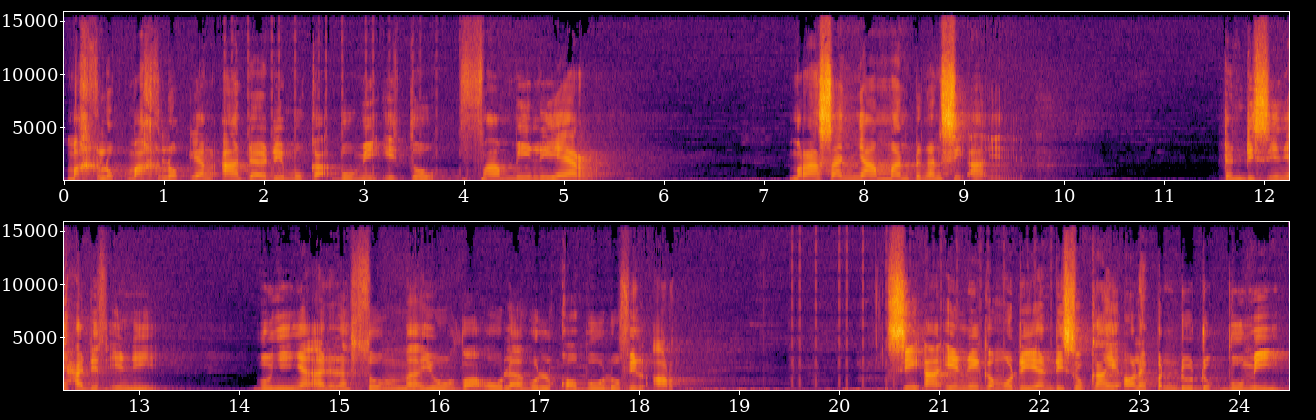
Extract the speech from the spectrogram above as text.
Makhluk-makhluk yang ada di muka bumi itu familiar merasa nyaman dengan si A ini. Dan di sini hadis ini bunyinya adalah summa yudha'u lahul qabulu fil ard. Si A ini kemudian disukai oleh penduduk bumi.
